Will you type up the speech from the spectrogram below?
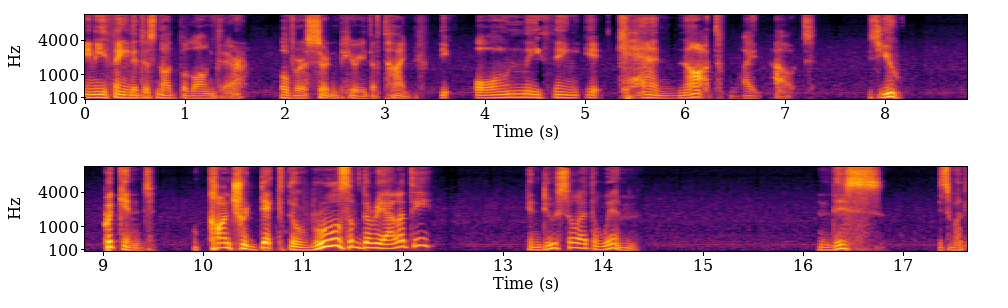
anything that does not belong there over a certain period of time. The only thing it cannot wipe out is you, quickened, who contradict the rules of the reality, can do so at the whim. And this is what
